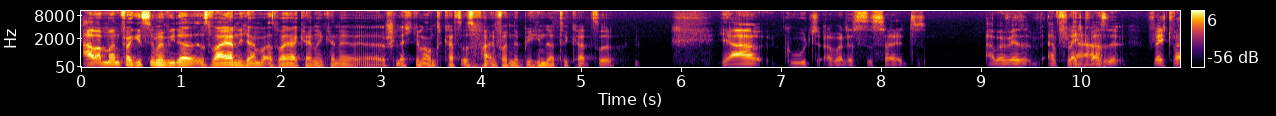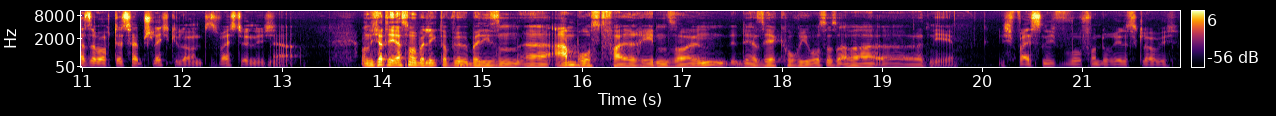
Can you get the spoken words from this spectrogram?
Aber man vergisst immer wieder, es war ja nicht einfach, es war ja keine, keine äh, schlecht gelaunte Katze, es war einfach eine behinderte Katze. Ja, gut, aber das ist halt. Aber wer, äh, vielleicht, Ja. war sie, vielleicht war sie aber auch deshalb schlecht gelaunt. Das weißt du ja nicht. Ja. Und ich hatte erstmal überlegt, ob wir über diesen äh, Armbrustfall reden sollen, der sehr kurios ist, aber äh, nee. Ich weiß nicht, wovon du redest, glaube ich.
